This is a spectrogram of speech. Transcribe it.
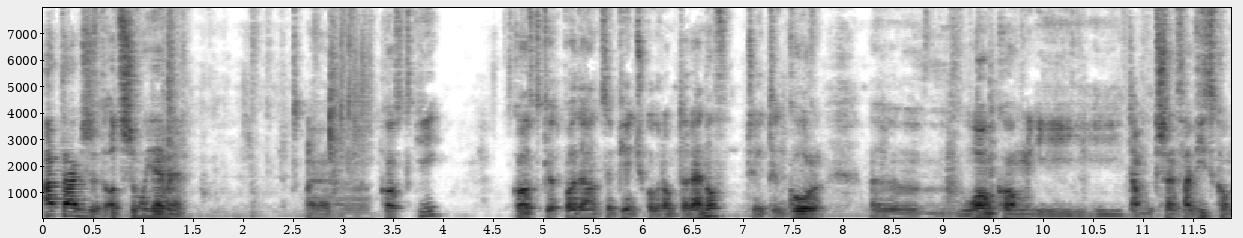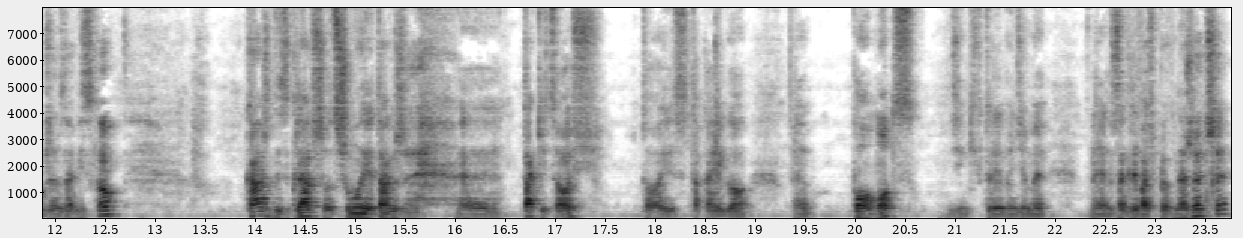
a także otrzymujemy kostki Kostki odpowiadające pięciu kolorom terenów, czyli tych gór, yy, łąkom i, i tam trzęsawiskom, grzęzawiskom. Każdy z graczy otrzymuje także yy, takie coś. To jest taka jego yy, pomoc, dzięki której będziemy zagrywać pewne rzeczy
